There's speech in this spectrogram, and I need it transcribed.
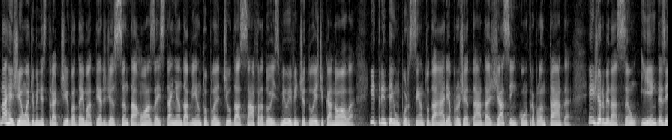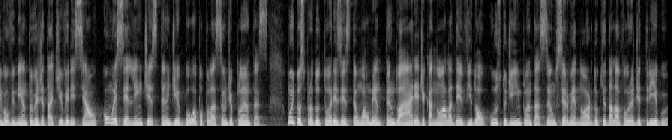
Na região administrativa da Emater de Santa Rosa está em andamento o plantio da safra 2022 de canola e 31% da área projetada já se encontra plantada, em germinação e em desenvolvimento vegetativo inicial com excelente estande e boa população de plantas. Muitos produtores estão aumentando a área de canola devido ao custo de implantação ser menor do que o da lavoura de trigo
